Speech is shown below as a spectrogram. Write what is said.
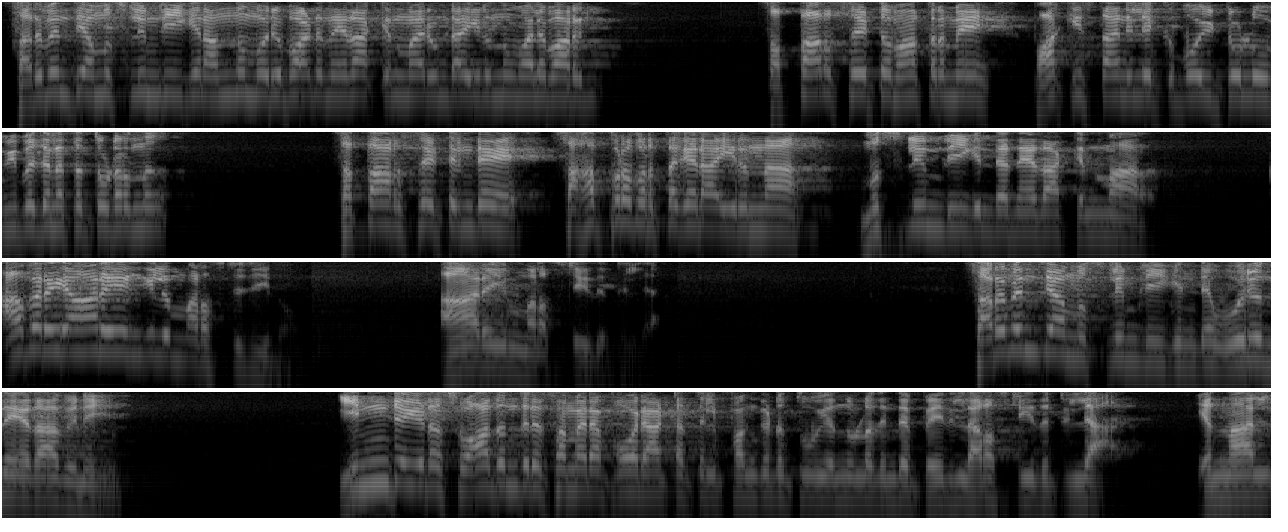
സർവന്ത്യ മുസ്ലിം ലീഗിന് അന്നും ഒരുപാട് നേതാക്കന്മാരുണ്ടായിരുന്നു മലബാറിൽ. സത്താർ സേട്ട് മാത്രമേ പാകിസ്ഥാനിലേക്ക് പോയിട്ടുള്ളൂ വിഭജനത്തെ തുടർന്ന്. സത്താർ സേട്ടിന്റെ സഹപ്രവർത്തകരായിരുന്ന മുസ്ലിം ലീഗിന്റെ നേതാക്കന്മാർ അവരെ ആരെയെങ്കിലും അറസ്റ്റ് ചെയ്തു? ആരെയും അറസ്റ്റ് ചെയ്തിട്ടില്ല. സർവന്ത്യ മുസ്ലിം ലീഗിന്റെ ഒരു നേതാവിനെയും ഇന്ത്യയുടെ സ്വാതന്ത്ര്യ സമര പോരാട്ടത്തിൽ പങ്കെടുത്തു എന്നുള്ളതിന്റെ പേരിൽ അറസ്റ്റ് ചെയ്തിട്ടില്ല. എന്നാൽ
